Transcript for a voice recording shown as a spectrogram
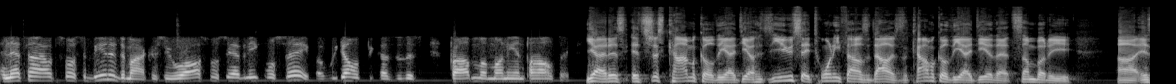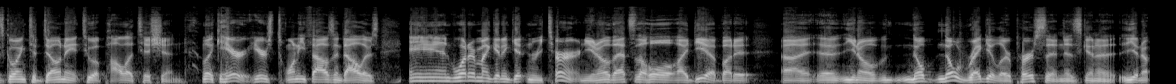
And that's not how it's supposed to be in a democracy. We're all supposed to have an equal say, but we don't because of this problem of money in politics. Yeah, it is. It's just comical the idea. You say twenty thousand dollars. The comical the idea that somebody uh, is going to donate to a politician. like, here, here's twenty thousand dollars, and what am I going to get in return? You know, that's the whole idea. But it, uh, uh, you know, no no regular person is going to. You know,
